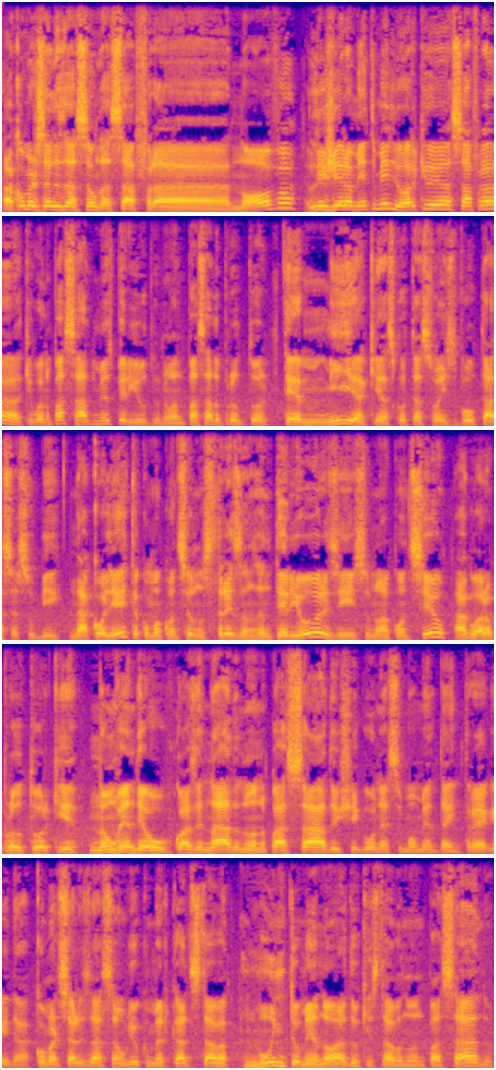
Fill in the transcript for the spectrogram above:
A comercialização da safra nova ligeiramente melhor que a safra que o ano passado, no mesmo período. No ano passado o produtor temia que as cotações voltassem a subir na colheita, como aconteceu nos três anos anteriores e isso não aconteceu. Agora o produtor que não vendeu quase nada no ano passado e chegou nesse momento da entrega e da comercialização viu que o mercado estava muito menor do que estava no ano passado,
